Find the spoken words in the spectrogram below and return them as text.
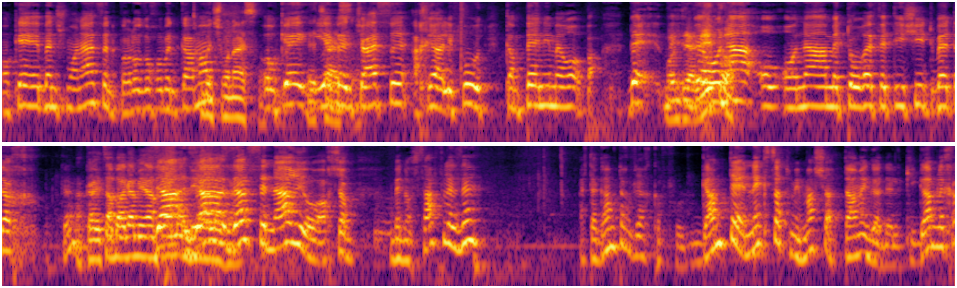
אוקיי? יהיה בן 18, אני כבר לא זוכר בן כמה. בן 18. אוקיי? יהיה בן 19. 19, אחרי אליפות, קמפיינים אירופה. ועונה עונה מטורפת אישית בטח. כן, הקיץ הבא גם יהיה זה, אחרי המונדיאל הזה. זה הסצנריו. עכשיו, בנוסף לזה, אתה גם תרוויח כפול, גם תהנה קצת ממה שאתה מגדל, כי גם לך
